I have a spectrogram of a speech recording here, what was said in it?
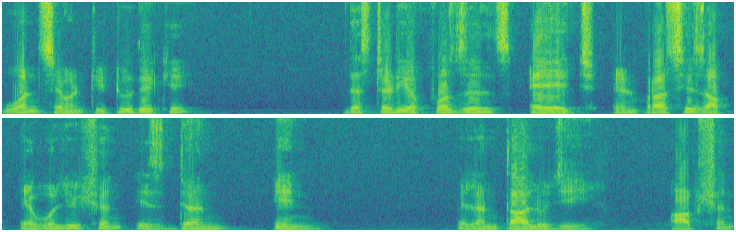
172 देखिए The study of fossils age and process of evolution is done in paleontology. ऑप्शन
